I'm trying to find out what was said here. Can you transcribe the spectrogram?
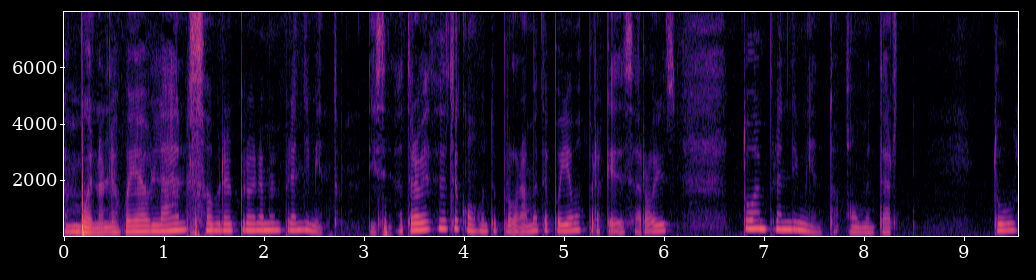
Bueno, les voy a hablar sobre el programa Emprendimiento. Dice, a través de este conjunto de programas te apoyamos para que desarrolles tu emprendimiento, aumentar tus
